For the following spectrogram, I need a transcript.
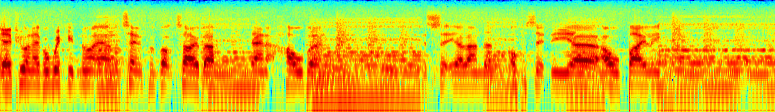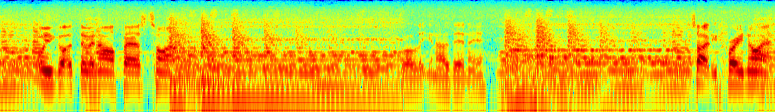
Yeah, if you want to have a wicked night out on the 10th of October down at Holborn, the City of London, opposite the uh, Old Bailey, all you got to do in half hour's time. Well, I'll let you know then, yeah? Totally free night.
